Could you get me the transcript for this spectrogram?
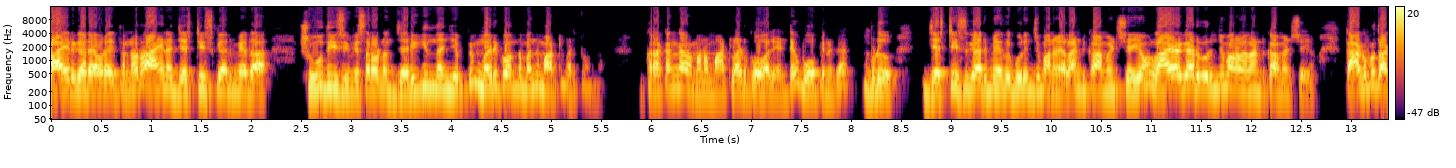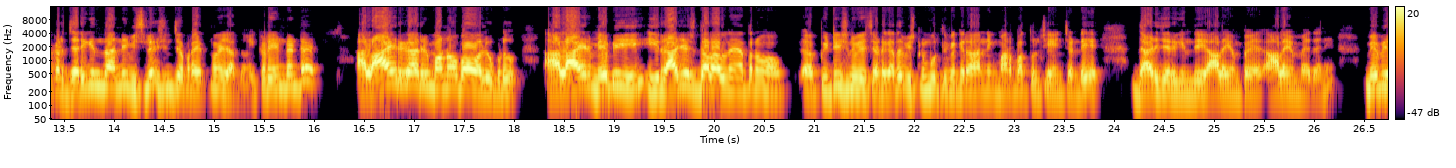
లాయర్ గారు ఎవరైతే ఉన్నారో ఆయన జస్టిస్ గారి మీద షూ తీసి విసరడం జరిగిందని చెప్పి మరికొంతమంది మాట్లాడుతున్నారు ఒక రకంగా మనం మాట్లాడుకోవాలి అంటే ఓపెన్గా ఇప్పుడు జస్టిస్ గారి మీద గురించి మనం ఎలాంటి కామెంట్స్ చేయం లాయర్ గారి గురించి మనం ఎలాంటి కామెంట్స్ చేయం? కాకపోతే అక్కడ జరిగిన దాన్ని విశ్లేషించే ప్రయత్నం చేద్దాం. ఇక్కడ ఏంటంటే ఆ లాయర్ గారి మనోభావాలు ఇప్పుడు ఆ లాయర్ మేబీ ఈ రాజేష్ దళాలని అతను పిటిషన్ వేశాడు కదా విష్ణుమూర్తి విగ్రహాన్ని మరమ్మతులు చేయించండి దాడి జరిగింది ఆలయంపై ఆలయం మీదని. మేబీ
